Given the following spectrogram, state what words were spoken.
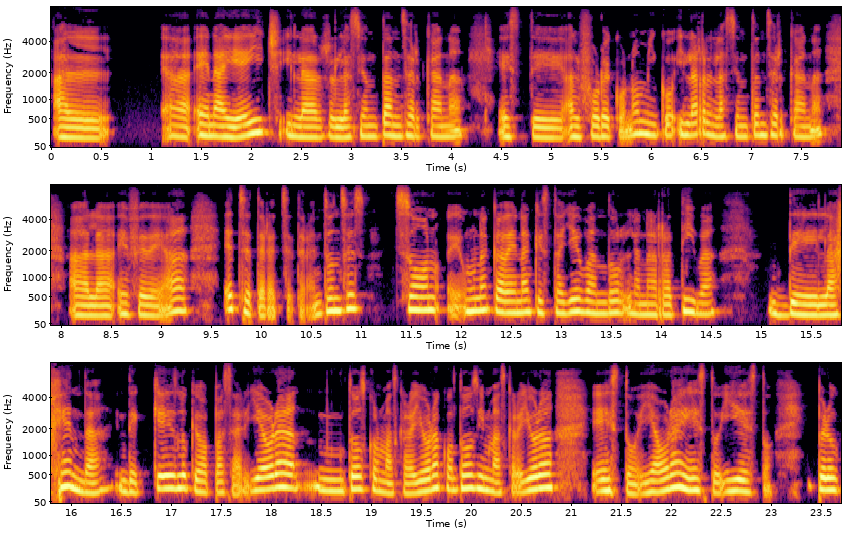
al NIH y la relación tan cercana este, al foro económico y la relación tan cercana a la FDA, etcétera, etcétera. Entonces, son eh, una cadena que está llevando la narrativa de la agenda de qué es lo que va a pasar. Y ahora mm, todos con máscara, y ahora con todos sin máscara, y ahora esto, y ahora esto, y esto. Pero,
